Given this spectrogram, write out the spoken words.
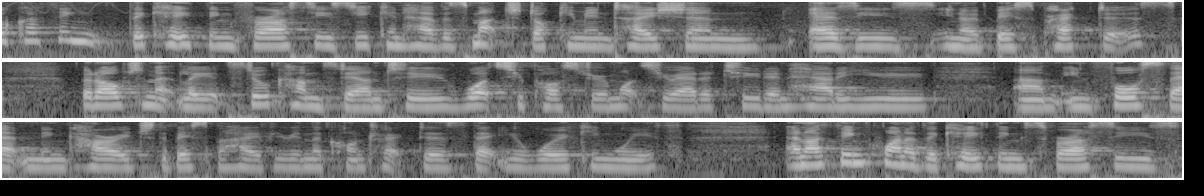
Look, I think the key thing for us is you can have as much documentation as is, you know, best practice, but ultimately it still comes down to what's your posture and what's your attitude and how do you um, enforce that and encourage the best behaviour in the contractors that you're working with. And I think one of the key things for us is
